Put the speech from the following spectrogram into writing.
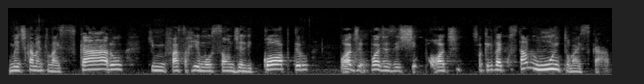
O medicamento mais caro, que me faça remoção de helicóptero. Pode, pode existir? Pode. Só que ele vai custar muito mais caro.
